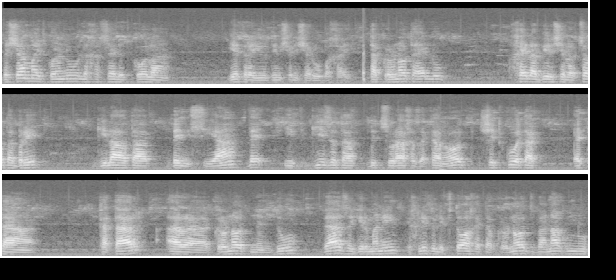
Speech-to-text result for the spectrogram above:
ושם התכוננו לחסל את כל יתר היהודים שנשארו בחיים. את הקרונות האלו חיל האוויר של ארה"ב גילה אותה בנסיעה והפגיז אותה בצורה חזקה מאוד. שיתקו את הקטר, הקרונות נמדו, ואז הגרמנים החליטו לפתוח את הקרונות ואנחנו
